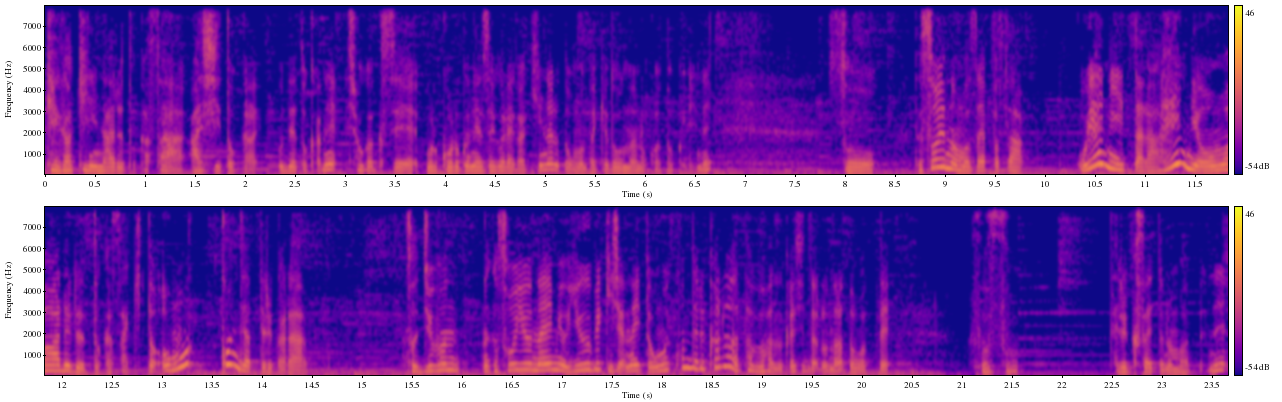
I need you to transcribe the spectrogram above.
毛が気になるとかさ足とか腕とかね小学生56年生ぐらいが気になると思うんだけど女の子は特にね。そう。そういうのもさやっぱさ親に言ったら変に思われるとかさきっと思い込んじゃってるからそう自分なんかそういう悩みを言うべきじゃないって思い込んでるから多分恥ずかしいんだろうなと思って。そうそう。照れくさいってのもあってね。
